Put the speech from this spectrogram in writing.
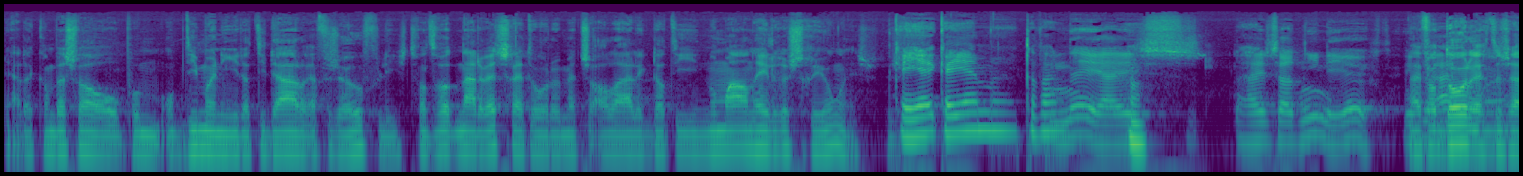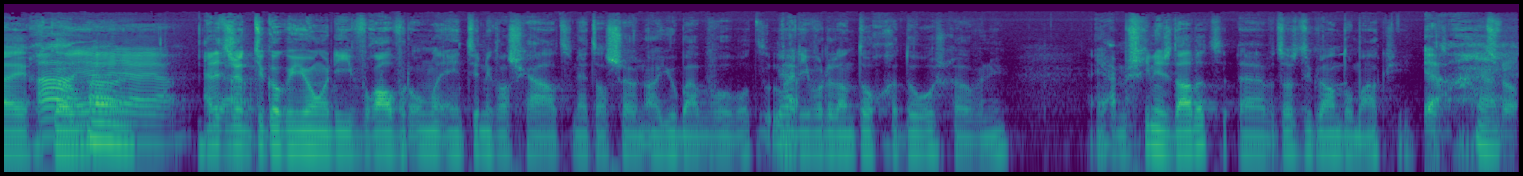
Ja, dat kan best wel op, hem, op die manier dat hij daardoor even zijn hoofd verliest. Want wat na de wedstrijd horen we met z'n allen eigenlijk dat hij normaal een hele rustige jongen is. Dus Ken jij, ken jij hem, eh? Nee, hij, Hm. is, hij zat niet in de jeugd. Ik hij van Dordrecht is hij eigenlijk- gekomen. Ah, ja, Oh, ja, ja. En het is natuurlijk ook een jongen die vooral voor de onder 21 was gehaald. Net als zo'n Ayuba bijvoorbeeld. Ja. Maar die worden dan toch doorgeschoven nu. Ja, misschien is dat het. Eh, want dat was natuurlijk wel een domme actie. Ja, Dat is wel,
